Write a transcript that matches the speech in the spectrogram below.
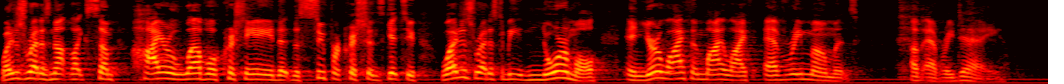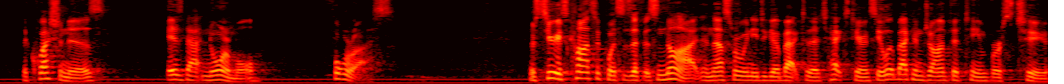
What I just read is not like some higher level Christianity that the super Christians get to. What I just read is to be normal in your life and my life every moment of every day. The question is is that normal for us? There's serious consequences if it's not, and that's where we need to go back to the text here and see. Look back in John 15, verse 2.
